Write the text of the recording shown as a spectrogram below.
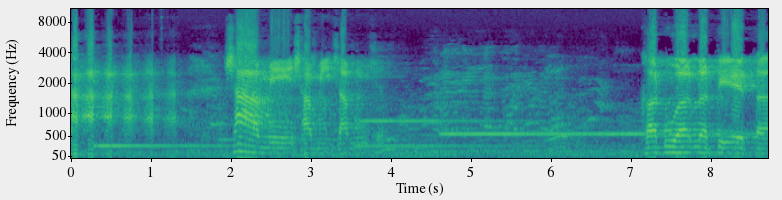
Sami Sami Sami K2eta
